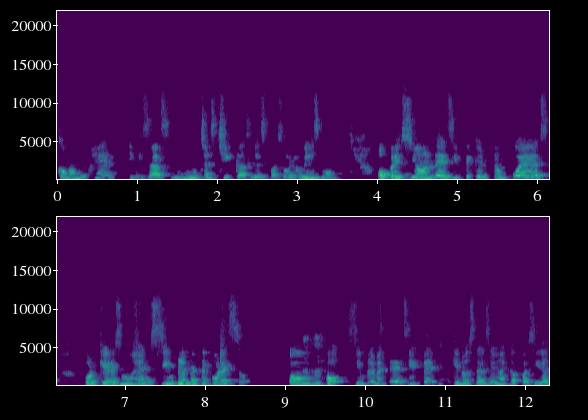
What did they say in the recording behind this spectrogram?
como mujer y quizás muchas chicas les pasó lo mismo. Opresión de decirte que no puedes porque eres mujer, simplemente por eso. O, uh -huh. o, simplemente decirte que no estás en la capacidad.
